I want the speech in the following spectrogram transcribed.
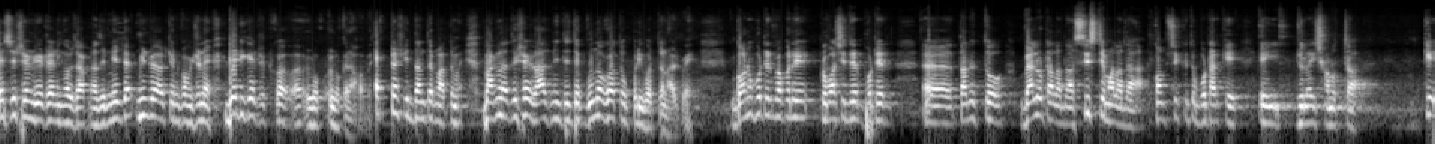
অ্যাসিস্ট্যান্ট রিটার্নিং অফিসার আপনাদের নির্বাচন কমিশনে ডেডিকেটেড লোকেরা হবে। একটা সিদ্ধান্তের মাধ্যমে বাংলাদেশের রাজনীতিতে গুণগত পরিবর্তন আসবে। গণভোটের ব্যাপারে প্রবাসীদের ভোটের তাদের তো ব্যালট আলাদা, সিস্টেম আলাদা। কম শিক্ষিত ভোটারকে এই জুলাই সনদটা কে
